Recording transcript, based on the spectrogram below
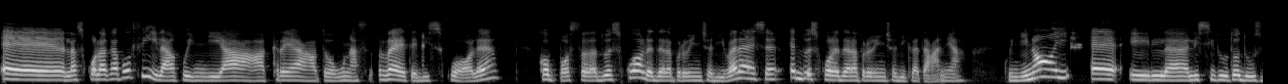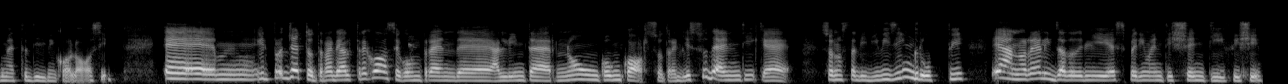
E la scuola capofila quindi ha creato una rete di scuole composta da due scuole della provincia di Varese e due scuole della provincia di Catania, quindi noi e il, l'istituto DUSMET di Nicolosi. E, um, il progetto, tra le altre cose, comprende all'interno un concorso tra gli studenti che sono stati divisi in gruppi e hanno realizzato degli esperimenti scientifici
